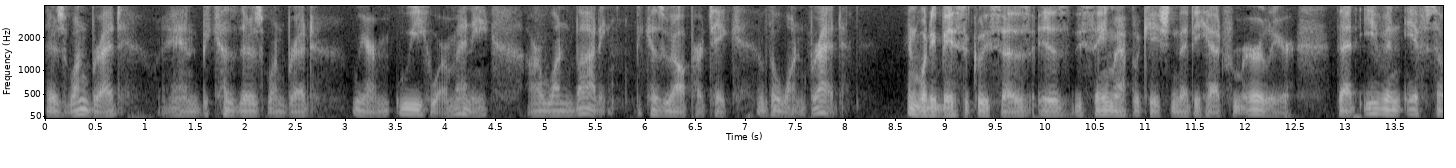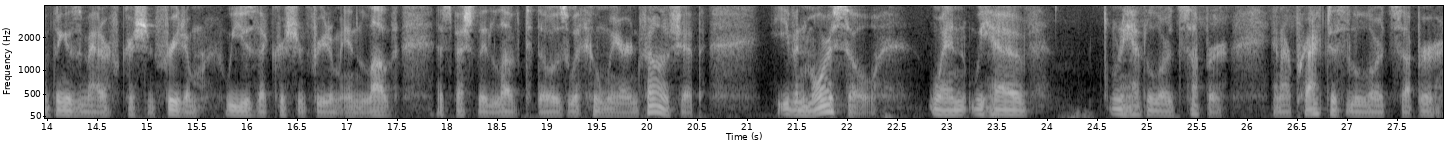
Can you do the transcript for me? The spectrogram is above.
There's one bread, and because there's one bread, we are we who are many are one body because we all partake of the one bread. And what he basically says is the same application that he had from earlier that even if something is a matter of Christian freedom, we use that Christian freedom in love, especially love to those with whom we are in fellowship. Even more so when we have when we have the Lord's Supper and our practice of the Lord's Supper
